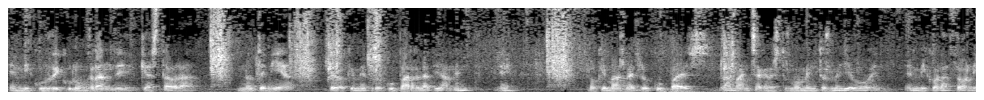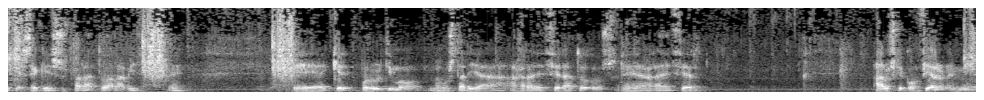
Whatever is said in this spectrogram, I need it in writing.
en mi currículum grande que hasta ahora no tenía, pero que me preocupa relativamente. Lo que más me preocupa es la mancha que en estos momentos me llevo en, en mi corazón y que sé que eso es para toda la vida. eh. Eh, que por último me gustaría agradecer a todos, eh, agradecer a los que confiaron en mí,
